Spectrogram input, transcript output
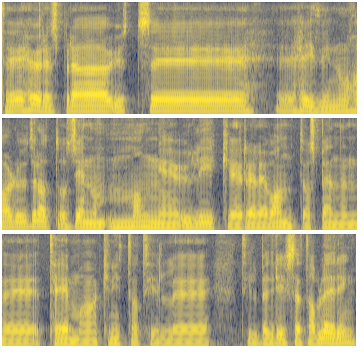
Det høres bra ut. eh, Heidi, nå har du dratt oss gjennom mange ulike relevante og spennende tema knytta til, eh, til bedriftsetablering.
